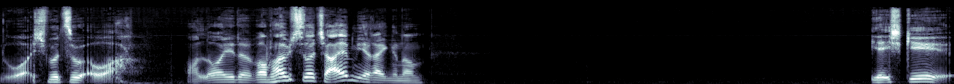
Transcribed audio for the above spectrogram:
Boah, ich würde so, oh, oh Leute, warum habe ich solche Alben hier reingenommen? Ja, ich gehe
